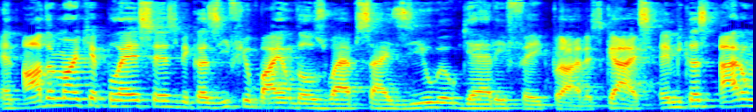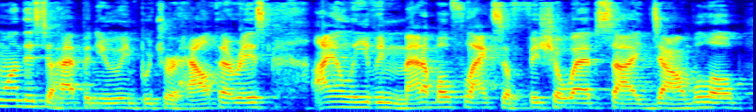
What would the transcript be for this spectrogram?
and other marketplaces because if you buy on those websites, you will get a fake product, guys. And because I don't want this to happen to you and put your health at risk, I am leaving Metabol Metabol Flex official website down below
